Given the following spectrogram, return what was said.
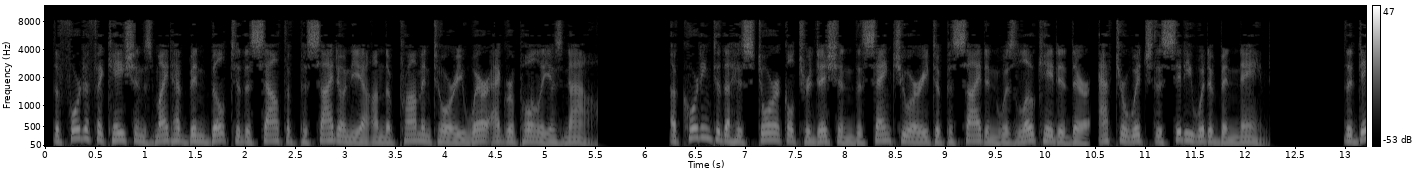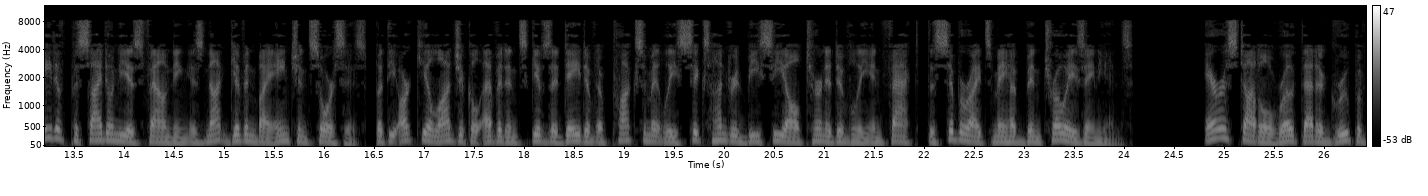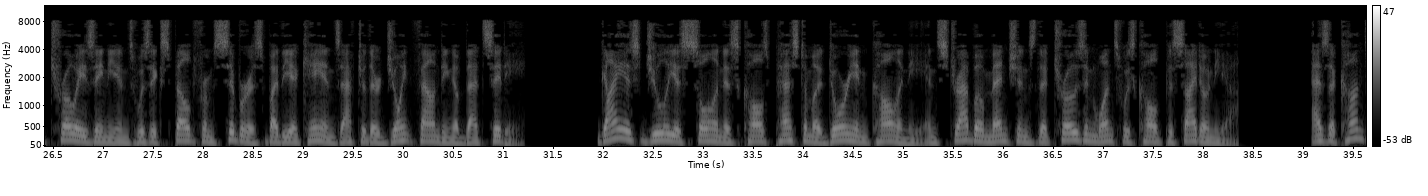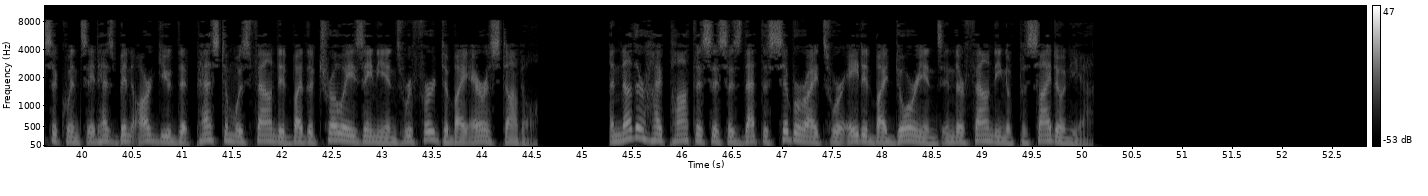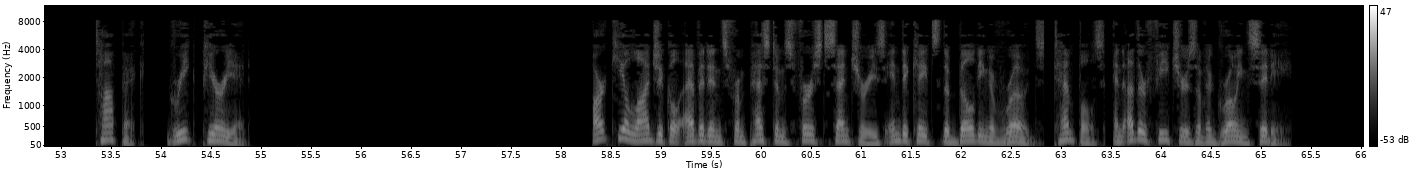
The fortifications might have been built to the south of Poseidonia on the promontory where Agropoli is now. According to the historical tradition the sanctuary to Poseidon was located there, after which the city would have been named. The date of Poseidonia's founding is not given by ancient sources, but the archaeological evidence gives a date of approximately 600 BC alternatively in fact, the Sybarites may have been Troezenians. Aristotle wrote that a group of Troezenians was expelled from Sybaris by the Achaeans after their joint founding of that city. Gaius Julius Solinus calls Paestum a Dorian colony and Strabo mentions that Troezen once was called Poseidonia. As a consequence it has been argued that Paestum was founded by the Troezenians referred to by Aristotle. Another hypothesis is that the Sybarites were aided by Dorians in their founding of Poseidonia. Greek period Archaeological evidence from Paestum's first centuries indicates the building of roads, temples, and other features of a growing city.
